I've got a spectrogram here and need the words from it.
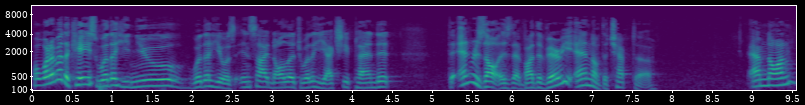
But whatever the case, whether he knew, whether he was inside knowledge, whether he actually planned it, the end result is that by the very end of the chapter, Amnon,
